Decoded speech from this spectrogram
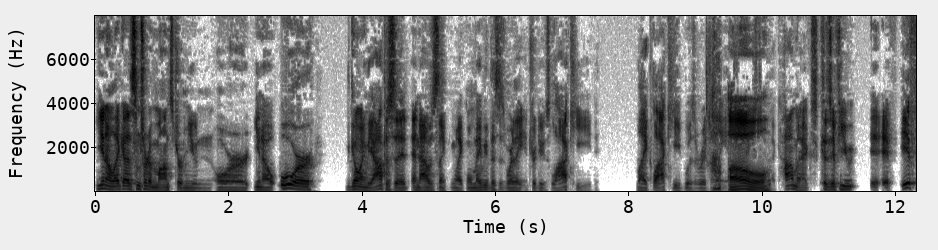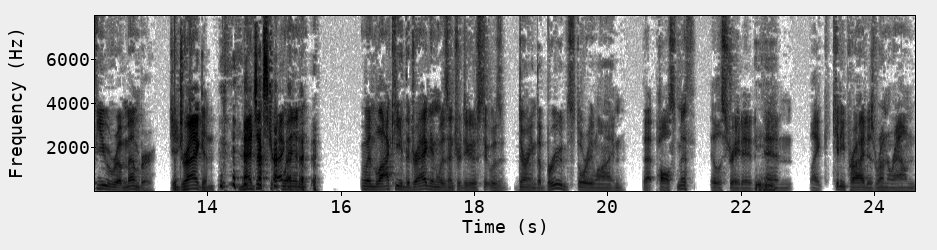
you know like a, some sort of monster mutant or you know or going the opposite, and I was thinking like, well, maybe this is where they introduce Lockheed. Like Lockheed was originally in the- Oh. the comics because if you if if you remember the dragon, Magic's dragon. when when Lockheed the Dragon was introduced, it was during the Brood storyline that Paul Smith illustrated, Mhm. and like Kitty Pryde is running around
